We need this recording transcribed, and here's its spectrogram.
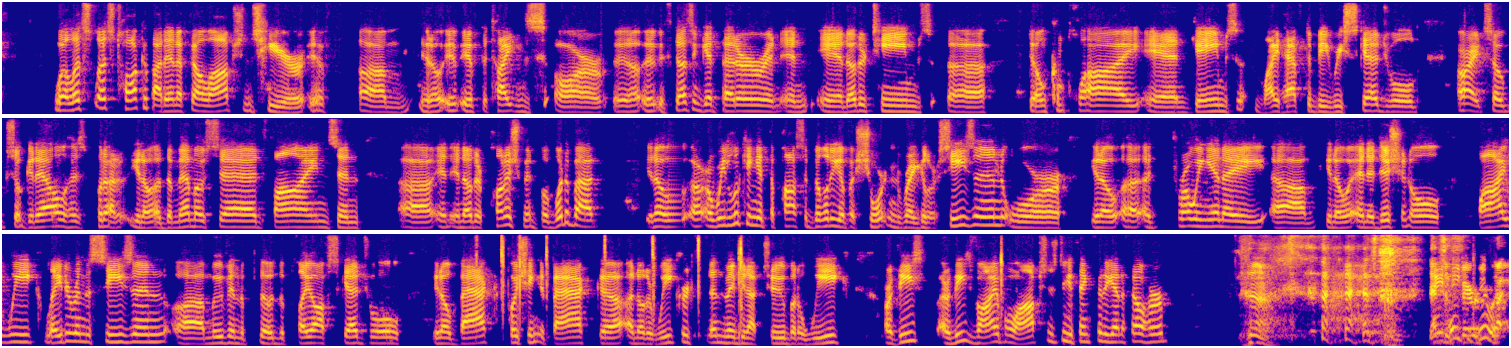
Well, let's let's talk about NFL options here. If um, you know, if, if, the Titans are, uh, if it doesn't get better, and and and other teams uh, don't comply, and games might have to be rescheduled. All right, so so Goodell has put out, you know, the memo said fines and uh, and, and other punishment. But what about, you know, are we looking at the possibility of a shortened regular season, or you know, uh, throwing in a um, you know an additional bye week later in the season, uh, moving the, the, the playoff schedule, you know, back, pushing it back uh, another week or maybe not two, but a week. Are these are these viable options? Do you think for the NFL, Herb? Huh. that's, that's a fair question.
